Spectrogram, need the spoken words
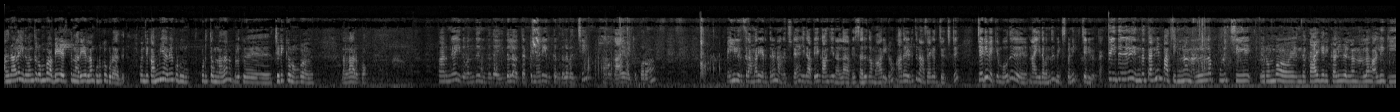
அதனால இது வந்து ரொம்ப அப்படியே எடுத்து நிறைய எல்லாம் கொடுக்கக்கூடாது கொஞ்சம் கம்மியாகவே கொடு கொடுத்தோம்னா தான் நம்மளுக்கு செடிக்கும் ரொம்ப நல்லா இருக்கும். பாருங்க இது வந்து இந்த இதில் தட்டு மாதிரி இருக்கிறதுல வச்சு நம்ம காய வைக்க போகிறோம் வெயில் இருக்கிற மாதிரி இடத்துல நான் வச்சுட்டேன். இது அப்படியே காஞ்சி நல்லா அப்படியே சருக மாறிடும். அதை எடுத்து நான் சேகரித்து வச்சுட்டு செடி வைக்கும்போது நான் இதை வந்து மிக்ஸ் பண்ணி செடி வைப்பேன். இப்போ இது இந்த தண்ணி பார்த்தீங்கன்னா நல்லா புளிச்சு ரொம்ப இந்த காய்கறி கழிவு எல்லாம் நல்லா அழுகி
